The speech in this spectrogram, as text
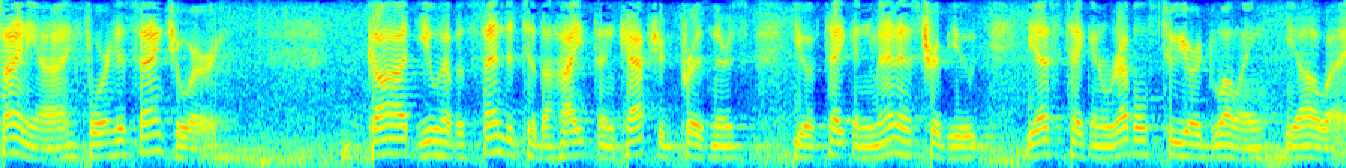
Sinai for his sanctuary. God, you have ascended to the height and captured prisoners. You have taken men as tribute, yes, taken rebels to your dwelling, Yahweh.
